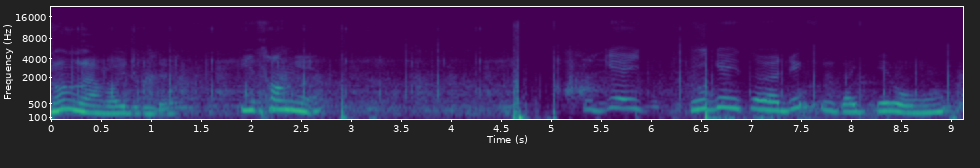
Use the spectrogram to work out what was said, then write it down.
너는 왜안 가야지 근데? 이상해. 여기에, 여기에 있어야지 키가 있지롱.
